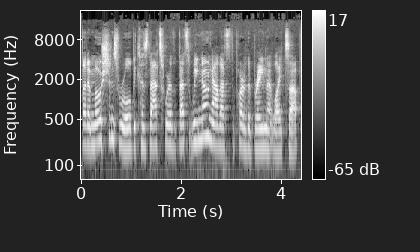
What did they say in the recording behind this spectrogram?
but emotions rule because that's where that's we know now that's the part of the brain that lights up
